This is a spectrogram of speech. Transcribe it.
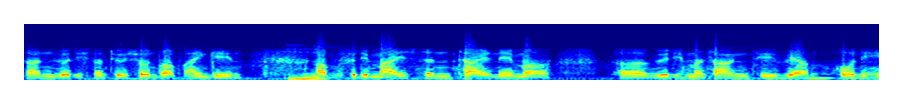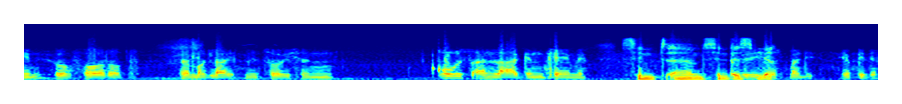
dann würde ich natürlich schon darauf eingehen. Mhm. Aber für die meisten Teilnehmer äh, würde ich mal sagen, sie wären ohnehin überfordert, wenn man gleich mit solchen Großanlagen käme. Sind, ähm, sind, es mehr, die, ja, bitte.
